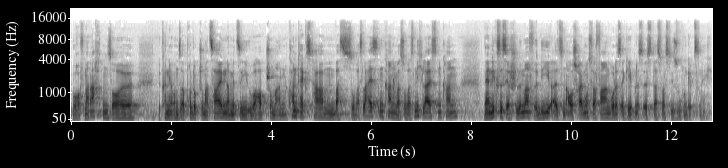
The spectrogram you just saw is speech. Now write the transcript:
worauf man achten soll, wir können ja unser Produkt schon mal zeigen, damit Sie überhaupt schon mal einen Kontext haben, was sowas leisten kann und was sowas nicht leisten kann. Naja, nichts ist ja schlimmer für die als ein Ausschreibungsverfahren, wo das Ergebnis ist, das, was die suchen, gibt es nicht.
